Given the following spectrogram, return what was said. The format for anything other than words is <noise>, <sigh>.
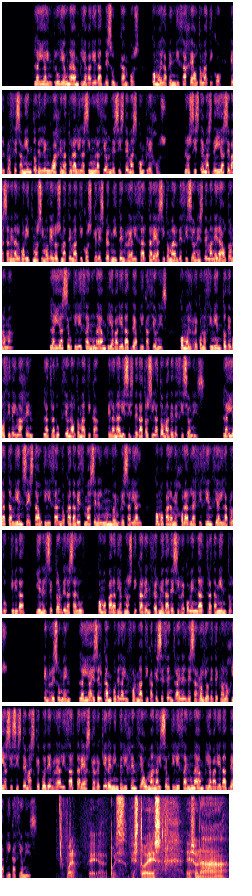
La IA incluye una amplia variedad de subcampos, como el aprendizaje automático, el procesamiento del lenguaje natural y la simulación de sistemas complejos. Los sistemas de IA se basan en algoritmos y modelos matemáticos que les permiten realizar tareas y tomar decisiones de manera autónoma. La IA se utiliza en una amplia variedad de aplicaciones, como el reconocimiento de voz y de imagen, la traducción automática, el análisis de datos y la toma de decisiones. La IA también se está utilizando cada vez más en el mundo empresarial, como para mejorar la eficiencia y la productividad, y en el sector de la salud, como para diagnosticar enfermedades y recomendar tratamientos. En resumen, la IA es el campo de la informática que se centra en el desarrollo de tecnologías y sistemas que pueden realizar tareas que requieren inteligencia humana y se utiliza en una amplia variedad de aplicaciones. Bueno, eh, pues esto es, es una,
